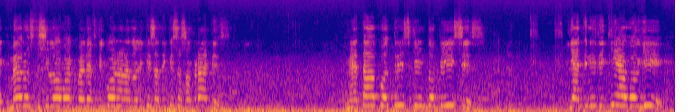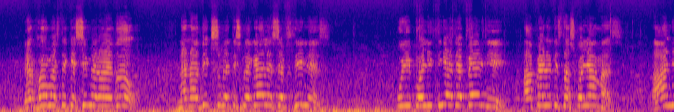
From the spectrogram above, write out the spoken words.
εκ μέρους του Συλλόγου Εκπαιδευτικών Ανατολικής Αττικής ο Σοκράτης μετά από τρεις κινητοποιήσεις για την ειδική αγωγή ερχόμαστε και σήμερα εδώ να αναδείξουμε τις μεγάλες ευθύνες που η πολιτεία δεν παίρνει απέναντι στα σχολιά μας. Αν οι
